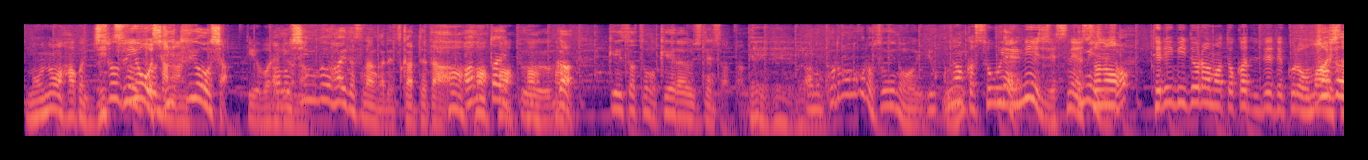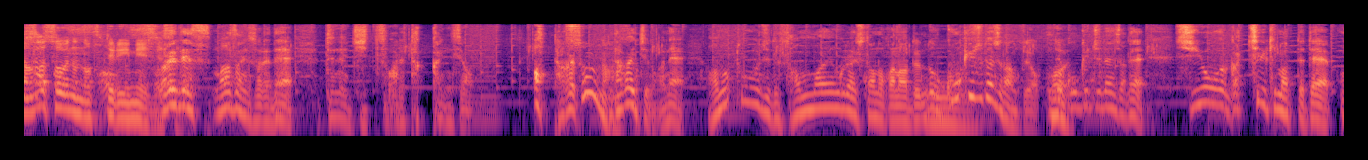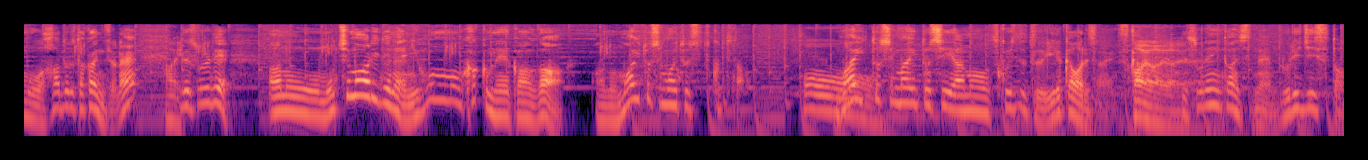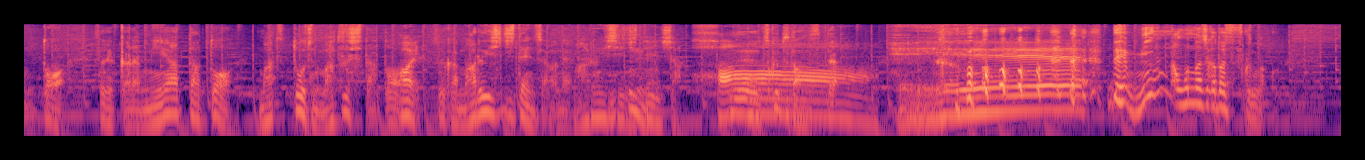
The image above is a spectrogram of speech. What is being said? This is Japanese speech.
物を運ぶ実用車実用車。呼ばれあのるような。新聞配達なんかで使ってたはああのタイプが警察の軽ラ用自転車だったんですええええあの子供の頃そういうのをよくなんかそういうイメージですね。イメージでしょ？そのテレビドラマとかで出てくるおまわりさんがそういうの乗ってるイメージです。それです。まさにそれで。でね実はあれ高いんですよあ高いそうなん高いっていうのがねあの当時で3万円ぐらいしたのかなって。高級自転車なんですよ、ではい。高級自転車で仕様ががっちり決まっててもうハードル高いんですよね、はい。でそれであの持ち回りでね日本の各メーカーがあの毎年毎年作ってたの。毎年毎年あの少しずつ入れ替わるじゃないですか、はいはいはいでそれに関してねブリヂストンとそれから宮田と松当時の松下と、はい。それから丸石自転車がね。丸石自転車、ではあ作ってたんですってへえ でみんな同じ形作るの。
